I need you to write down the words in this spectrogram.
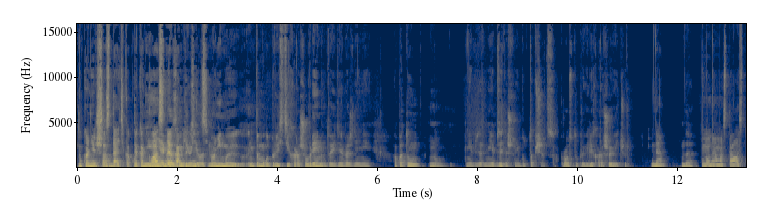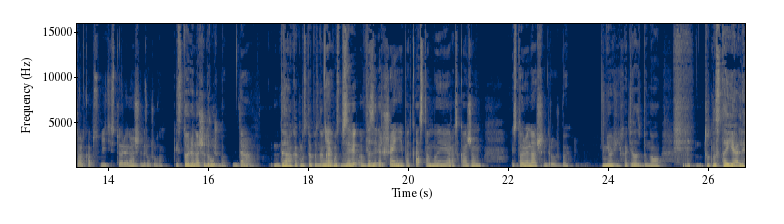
Ну, конечно. создать Так какое-то они не классное обязаны это комьюнити. делать. Но они, мы, они там могут провести хорошо время на твой день рождения, а потом, ну, не обязательно, не обязательно, что они будут общаться. Просто провели хорошо вечер. Да. Да. Но нам осталось только обсудить историю нашей дружбы. История нашей дружбы. Да. Да, как мы с тобой познакомились. Как мы в, заве- в завершении подкаста мы расскажем историю нашей дружбы. Не очень хотелось бы, но тут настояли.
